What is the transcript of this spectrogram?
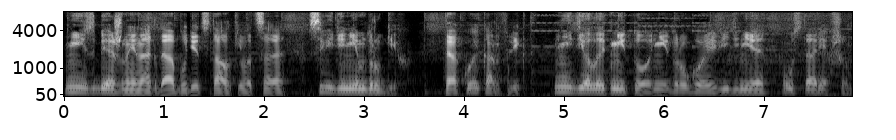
неизбежно иногда будет сталкиваться с видением других. Такой конфликт не делает ни то, ни другое видение устаревшим.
